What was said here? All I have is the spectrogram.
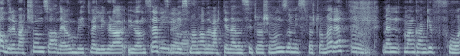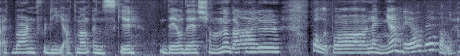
hadde det vært sånn, så hadde jeg jo blitt veldig glad uansett. Ja. Hvis man hadde vært i den situasjonen, så misforstå meg rett. Men man kan ikke få et barn fordi at man ønsker det og det kjønnet. Da kan du holde på lenge. ja, det kan du.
